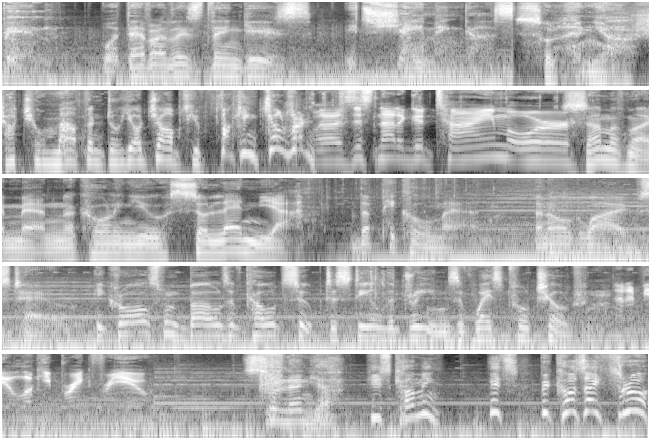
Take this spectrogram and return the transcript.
bin. Whatever this thing is, it's shaming us. Solenya. Shut your mouth and do your jobs, you fucking children! Uh, is this not a good time, or. Some of my men are calling you Solenya, the pickle man. An old wives' tale. He crawls from bowls of cold soup to steal the dreams of wasteful children. That'd be a lucky break for you. Solenya, he's coming. It's because I threw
